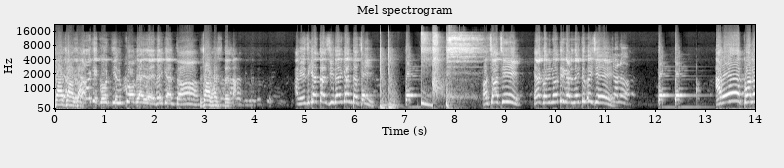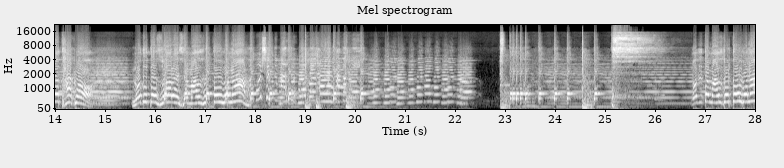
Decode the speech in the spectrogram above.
যা, যা, যা। আগে করতি? কবে আইবে ভাই কেনতা যা ভাসতে যা। আমি এদিকে আছি তাই কান্দাছি আচ্ছা আছি। এখনই নদীর ঘাটে যাইতে কইছে। চলো। আরে কোনে থাকো? নদীতে জোয়ার আছে মাছ ধরতে হইব না? অবশ্যই তো মাছ ধরতে নদীতে মাছ ধরতে হইব না?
